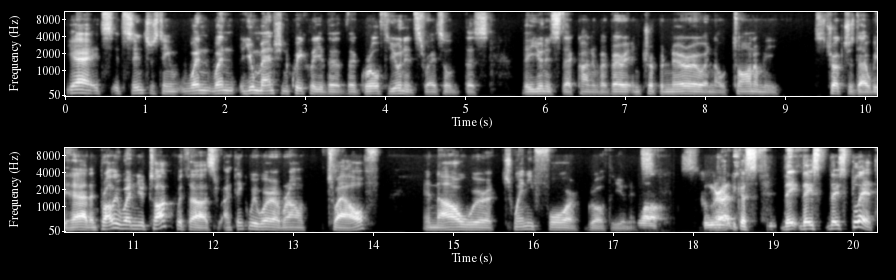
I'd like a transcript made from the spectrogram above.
yeah, it's it's interesting when when you mentioned quickly the the growth units, right? So this the units that kind of a very entrepreneurial and autonomy structures that we had, and probably when you talked with us, I think we were around twelve, and now we're twenty four growth units. Wow. Congrats. Because they they they split,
